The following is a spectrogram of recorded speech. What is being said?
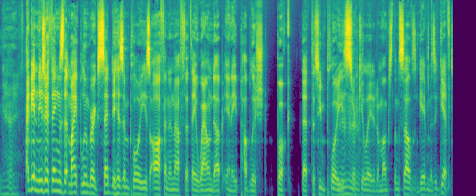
Okay. Again, these are things that Mike Bloomberg said to his employees often enough that they wound up in a published book that the employees Mhm. circulated amongst themselves and gave him as a gift.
